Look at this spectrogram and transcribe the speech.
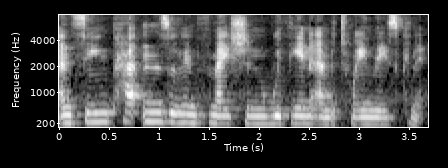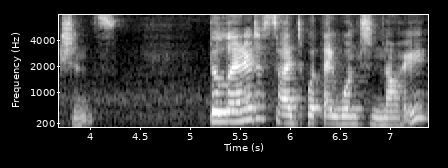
and seeing patterns of information within and between these connections. The learner decides what they want to know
